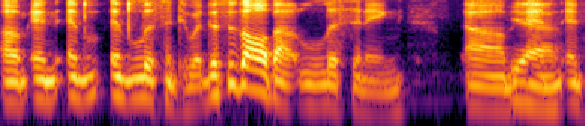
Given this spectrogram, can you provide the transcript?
um and and and listen to it. This is all about listening. Um Yeah. and, and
